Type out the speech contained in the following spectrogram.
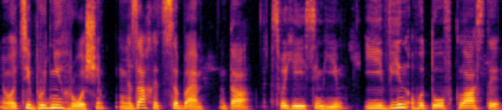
оці брудні гроші, захист себе та своєї сім'ї, і він готов вкласти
